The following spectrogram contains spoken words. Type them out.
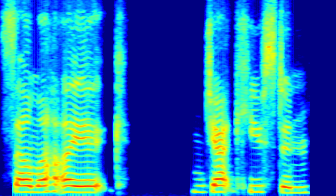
Selma Hayek, Jack Huston,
